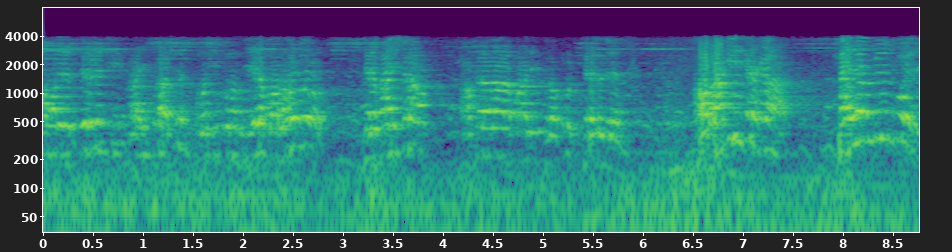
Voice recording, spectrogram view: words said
আমাদের সেভেন্টি ফাইভ পার্সেন্ট ক্ষতিপূরণ দিয়ে বলা হলো যে ভাই সাহেব, আপনারা বাড়ির দখল ছেড়ে দেন। আর বাকি টাকা বিল করে,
